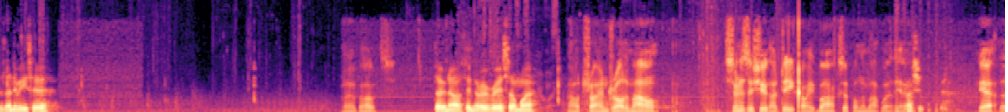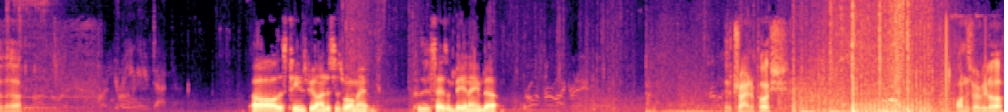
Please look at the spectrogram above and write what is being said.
There's enemies here. Whereabouts? Don't know, I think they're over here somewhere. I'll try and draw them out. As soon as they shoot that decoy, it marks up on the map where they are. should- Yeah, they're there. You're being aimed at. Oh, there's teams behind us as well, mate. Because it says I'm being aimed at. They're trying to push. One is very low.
